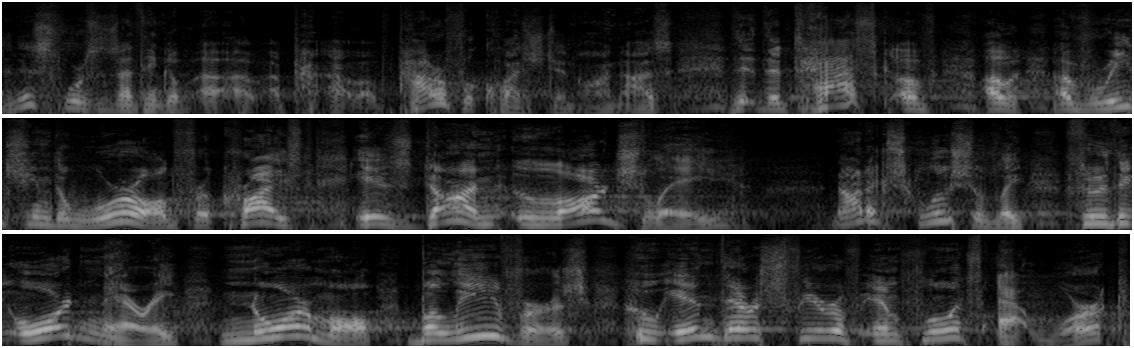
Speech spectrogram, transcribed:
And this forces, I think, a, a, a, powerful question on us. The, the task of, of, of reaching the world for Christ is done largely, not exclusively, through the ordinary, normal believers who, in their sphere of influence at work,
